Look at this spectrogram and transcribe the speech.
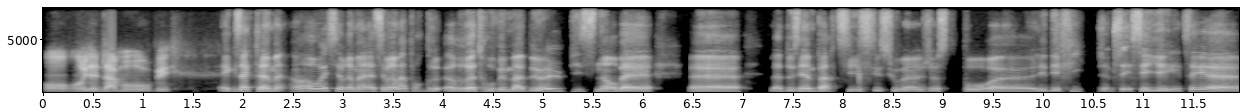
on, on lui donne de l'amour, puis Exactement. Ah oui, c'est vraiment, c'est vraiment pour retrouver ma bulle. Puis sinon, ben, euh, la deuxième partie, c'est souvent juste pour euh, les défis. J'aime ça essayer, tu sais, euh,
